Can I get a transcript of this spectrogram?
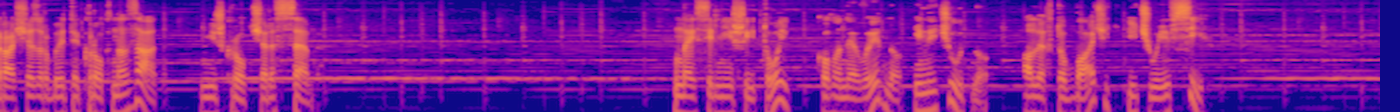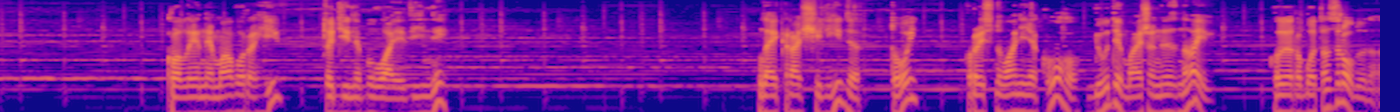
Краще зробити крок назад, ніж крок через себе. Найсильніший той, кого не видно і не чутно, але хто бачить і чує всіх. Коли нема ворогів, тоді не буває війни. Найкращий лідер той, про існування якого люди майже не знають. Коли робота зроблена,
